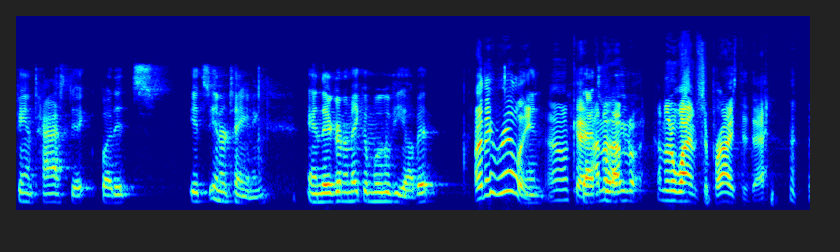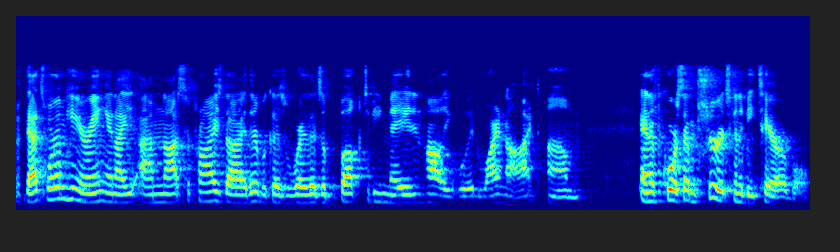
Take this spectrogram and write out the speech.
fantastic, but it's it's entertaining, and they're going to make a movie of it. Are they really? Oh, okay. I don't, I, don't, I don't, know why I'm surprised at that. that's what I'm hearing, and I, I'm not surprised either because where there's a buck to be made in Hollywood, why not? Um, and of course, I'm sure it's going to be terrible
